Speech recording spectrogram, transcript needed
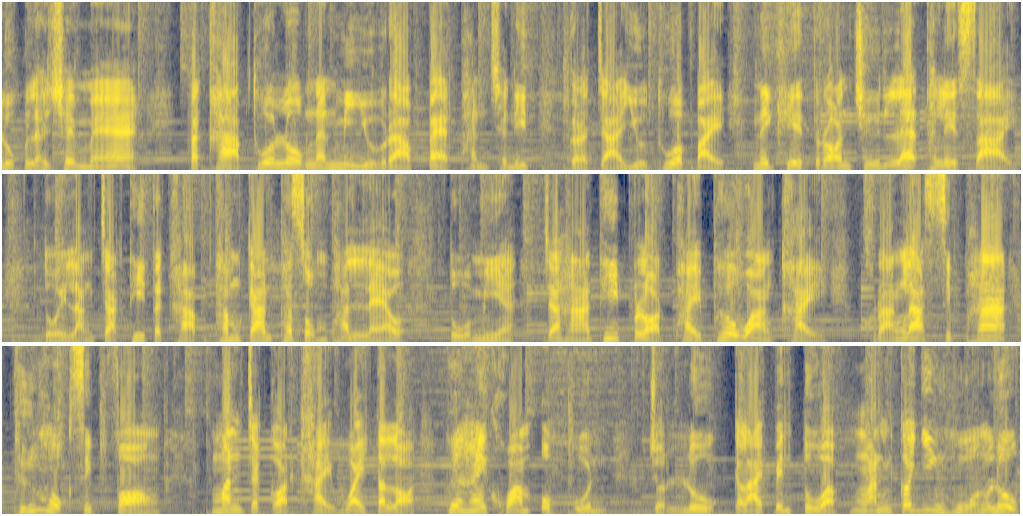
ลุกแล้วใช่ไหมตะขาบทั่วโลกนั้นมีอยู่ราว 8,000 ชนิด กระจายอยู่ทั่วไปในเขตร้อนชื้นและทะเลทราย โดยหลังจากที่ตะขาบทำการผสมพันธุ์แล้ว ตัวเมียจะหาที่ปลอดภัยเพื่อวางไข่ ครั้งละ 15ถึง60 ฟอง มันจะกอดไข่ไว้ตลอดเพื่อให้ความอบอุ่น จนลูกกลายเป็นตัวมันก็ยิ่งหวงลูก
